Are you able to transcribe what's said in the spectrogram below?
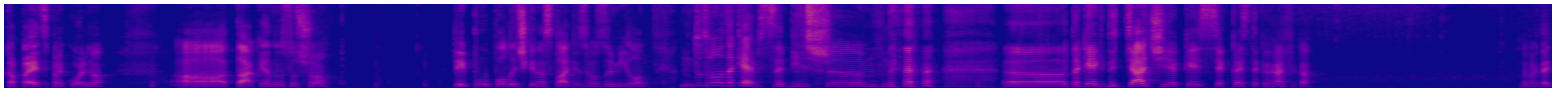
Капець, прикольно. А, так, я тут що? Типу, полички на складі, зрозуміло. Ну тут воно таке, все більш. Е, е, таке, як дитяче, якесь, якась така графіка. Добрий день.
